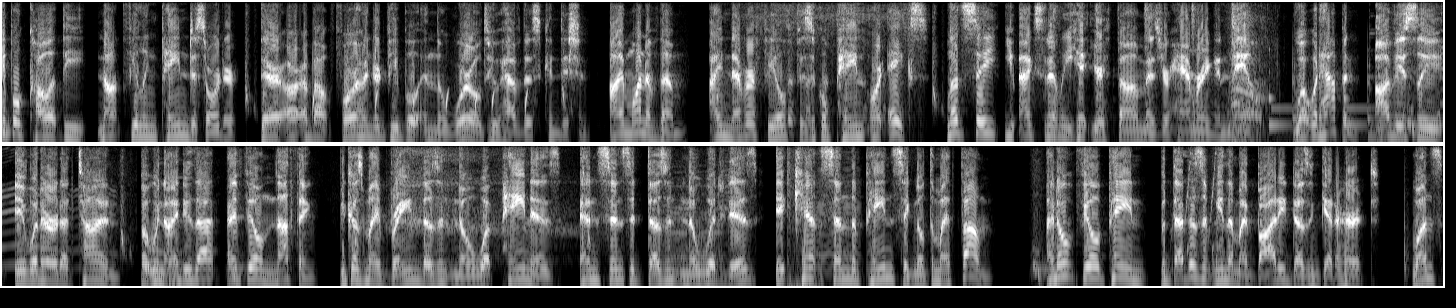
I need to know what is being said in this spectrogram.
People call it the not feeling pain disorder. There are about 400 people in the world who have this condition. I'm one of them. I never feel physical pain or aches. Let's say you accidentally hit your thumb as you're hammering a nail. What would happen? Obviously, it would hurt a ton. But when I do that, I feel nothing because my brain doesn't know what pain is. And since it doesn't know what it is, it can't send the pain signal to my thumb. I don't feel pain, but that doesn't mean that my body doesn't get hurt. Once,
